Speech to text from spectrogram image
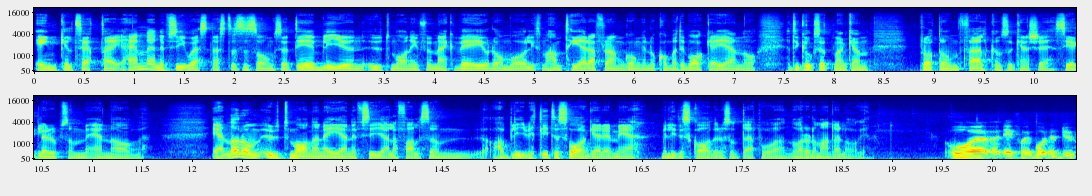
enkelt sätt ta hem NFC West nästa säsong. Så det blir ju en utmaning för McVay och dem att liksom hantera framgången och komma tillbaka igen. Och jag tycker också att man kan prata om Falcon så kanske seglar upp som en av en av de utmanarna i NFC i alla fall som har blivit lite svagare med, med lite skador och sånt där på några av de andra lagen. Och eh, det får ju både du,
